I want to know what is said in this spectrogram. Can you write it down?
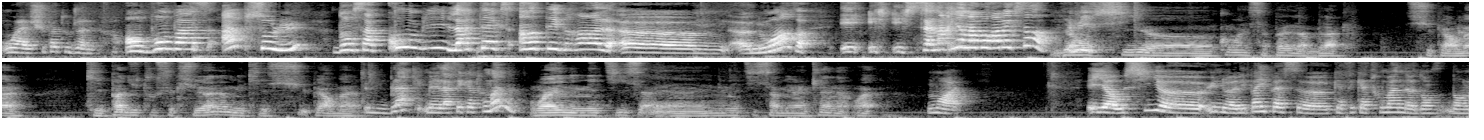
Ouais, je suis pas toute jeune. En bombasse absolue, dans sa combi latex intégrale euh, euh, noire. Et, et- et ça n'a rien à voir avec ça. Il y a puis- aussi, euh, comment elle s'appelle la Black Super belle. Qui est pas du tout sexuelle, mais qui est super belle. Une black, mais elle a fait Catwoman? Ouais, une métisse, euh, une métisse américaine, ouais. Ouais. Et il y a aussi euh, une, elle est pas épaisse, euh, qui a fait Catwoman dans, dans,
